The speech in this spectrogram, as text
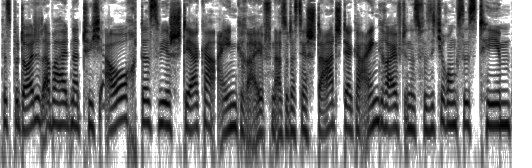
Das bedeutet aber halt natürlich auch, dass wir stärker eingreifen, also dass der Staat stärker eingreift in das Versicherungssystem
